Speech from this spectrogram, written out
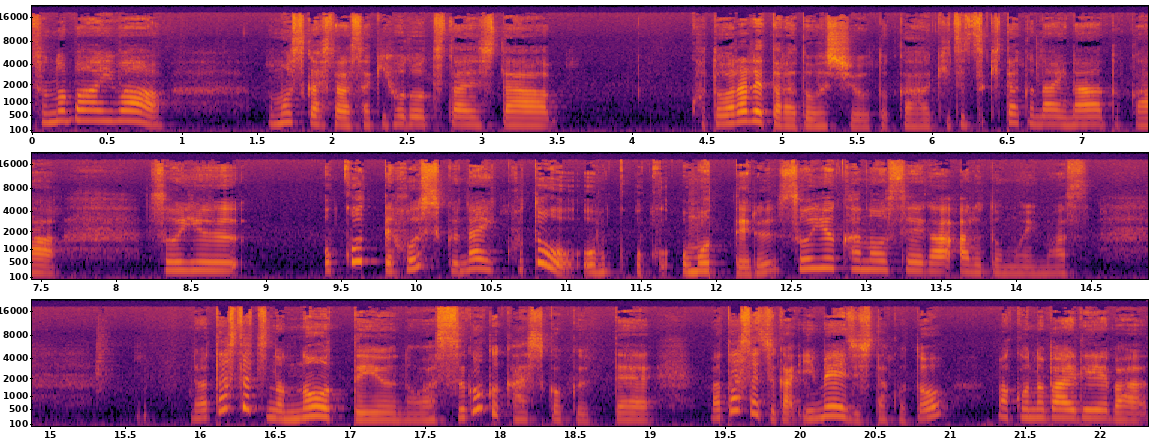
その場合はもしかしたら先ほどお伝えした断られたらどうしようとか傷つきたくないなとかそういう怒ってほしくないことを思ってるそういう可能性があると思います私たちの脳っていうのはすごく賢くって私たちがイメージしたこと、まあ、この場合で言えば、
